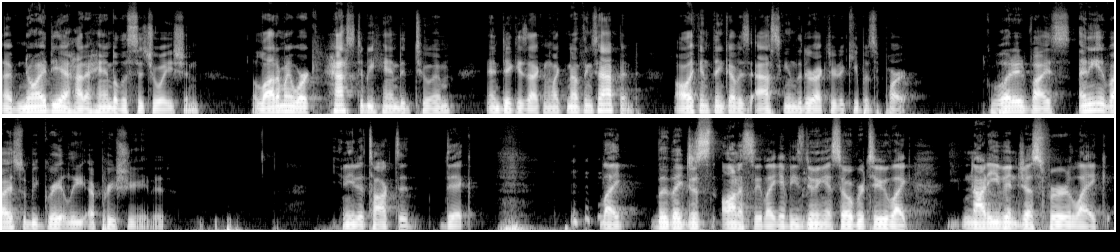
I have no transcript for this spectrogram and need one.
I have no idea how to handle the situation. A lot of my work has to be handed to him, and Dick is acting like nothing's happened. All I can think of is asking the director to keep us apart. What advice, any advice would be greatly appreciated. You need to talk to Dick. like, li- like just honestly, like if he's doing it sober too, like not even just for like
